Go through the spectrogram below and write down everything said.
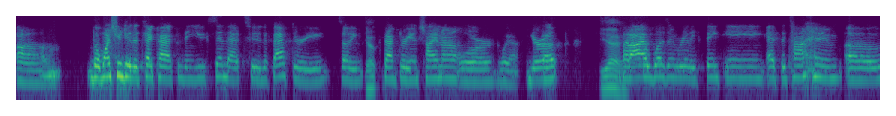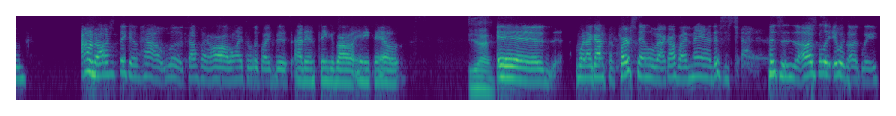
Um, but once you do the tech pack, then you send that to the factory. So yep. factory in China or well, Europe. Yeah. But I wasn't really thinking at the time of I don't know, I was just thinking of how it looks. I was like, oh, I want it to look like this. I didn't think about anything else. Yeah. And when I got the first sample back, I was like, man, this is this is ugly. It was ugly.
